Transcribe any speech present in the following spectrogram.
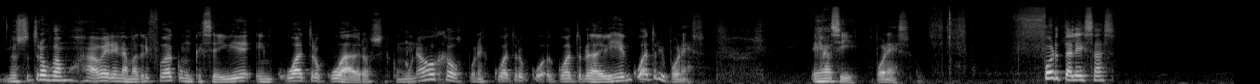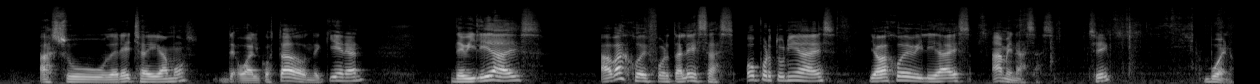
Nosotros vamos a ver en la matriz FUDA como que se divide en cuatro cuadros. Es como una hoja, vos pones cuatro, cuatro, la divides en cuatro y pones. Es así, pones fortalezas a su derecha, digamos, o al costado, donde quieran, debilidades, abajo de fortalezas, oportunidades, y abajo de debilidades, amenazas. ¿Sí? Bueno.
